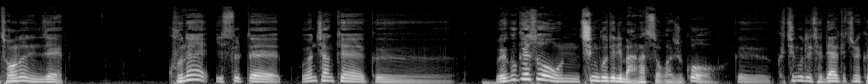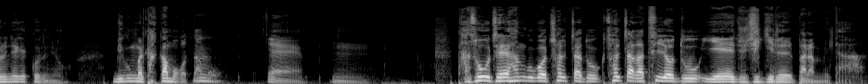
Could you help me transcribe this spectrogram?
저는 이제 군에 있을 때 우연치 않게 그 외국에서 온 친구들이 많았어가지고 그, 그 친구들 제대할 때쯤에 그런 얘기 했거든요. 미국말 다 까먹었다고. 예. 음. 다소 제 한국어 철자도, 철자가 틀려도 이해해 주시기를 바랍니다.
